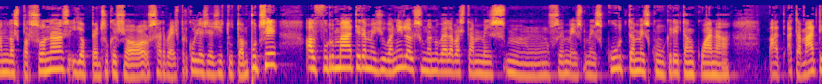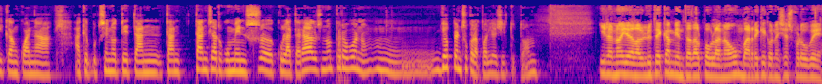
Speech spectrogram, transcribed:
en les persones i jo penso que això serveix perquè ho llegeixi tothom. Potser el format era més juvenil, el ser una novel·la bastant més, um, no sé, més, més curta, més concreta en quant a, a, a temàtica, en quant a, a que potser no té tan, tan, tants arguments uh, col·laterals, no? però bueno, um, jo penso que la pot llegir tothom. I la noia de la biblioteca ambientada al Poble Nou, un barri que coneixes prou bé.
